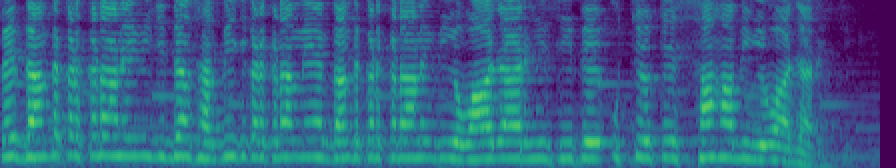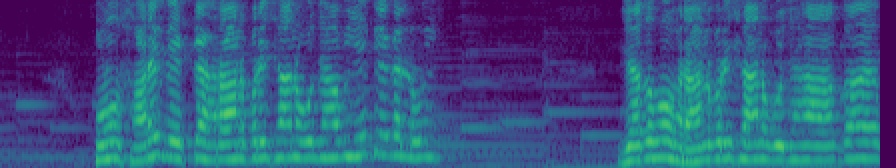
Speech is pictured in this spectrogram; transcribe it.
ਤੇ ਦੰਦ ਕੜਕੜਾਣੇ ਦੀ ਜਿੱਦਾਂ ਸਰਦੀ 'ਚ ਕੜਕੜਾਉਂਦੇ ਆ, ਦੰਦ ਕੜਕੜਾਣੇ ਦੀ ਆਵਾਜ਼ ਆ ਰਹੀ ਸੀ ਤੇ ਉੱਚੇ-ਉੱਚੇ ਸਾਹਾਂ ਦੀ ਵੀ ਆਵਾਜ਼ ਆ ਰਹੀ ਸੀ। ਹੁਣ ਉਹ ਸਾਰੇ ਦੇਖ ਕੇ ਹੈਰਾਨ ਪਰੇਸ਼ਾਨ ਹੋ ਜਾਂ ਵੀ ਇਹ ਕੀ ਗੱਲ ਹੋਈ? ਜਦੋਂ ਉਹ ਹੈਰਾਨ ਪਰੇਸ਼ਾਨ ਹੋ ਜਾਂ ਤਾਂ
